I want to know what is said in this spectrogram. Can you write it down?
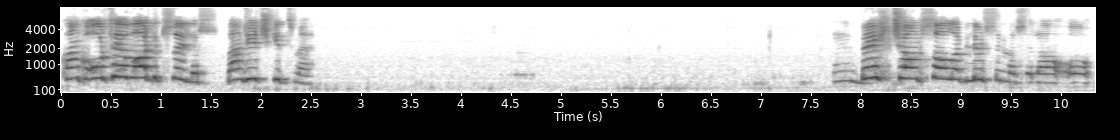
Kanka ortaya vardık sayılır. Bence hiç gitme. Beş chunks'ı alabilirsin mesela o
